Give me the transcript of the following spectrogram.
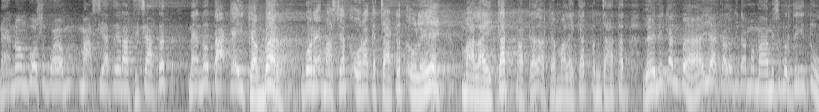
Nek nongko supaya maksiatnya ra dicatet, nek no tak kayak gambar, engko nek maksiat ora kecatet oleh malaikat padahal ada malaikat pencatat. Lah ini kan bahaya kalau kita memahami seperti itu.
